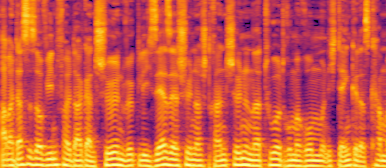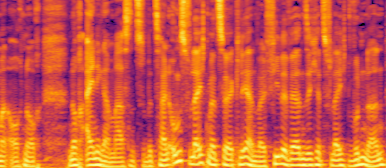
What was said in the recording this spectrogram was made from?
Aber das ist auf jeden Fall da ganz schön. Wirklich sehr, sehr schöner Strand, schöne Natur drumherum. Und ich denke, das kann man auch noch, noch einigermaßen zu bezahlen. Um es vielleicht mal zu erklären, weil viele werden sich jetzt vielleicht wundern,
